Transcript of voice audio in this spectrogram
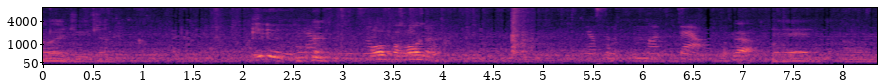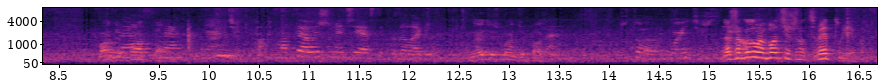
Ovo je Điđa. Opa, može. Ja sam Mateo. Ja. E, Manđe pasta. Ne, Mateo više neće jesti pa da legne. Nećeš manđe pasta? Što, gojit ćeš se? Znaš kako me podsješ na cvetu jebate?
